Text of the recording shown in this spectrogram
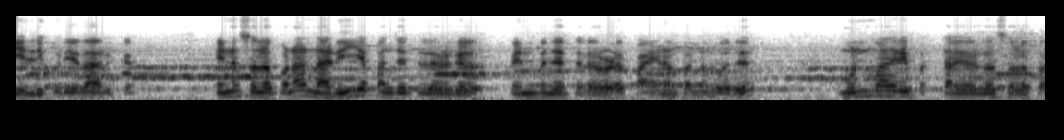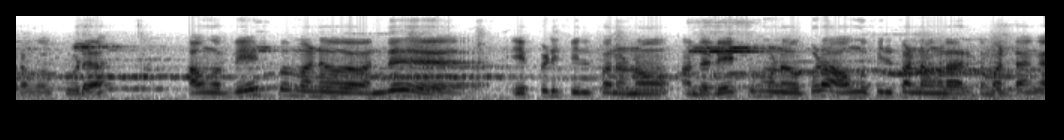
கேள்விக்குரியதாக இருக்குது இன்னும் சொல்லப்போனால் நிறைய பஞ்சாயத்து தலைவர்கள் பெண் பஞ்சாயத்து தலைவரோட பயணம் பண்ணும்போது முன்மாதிரி ப- தலைவர்கள் சொல்லப்படுறவங்க கூட அவங்க வேட்பு மனுவை வந்து எப்படி ஃபில் பண்ணணும் அந்த வேட்பு மனுவை கூட அவங்க ஃபில் பண்ணவங்களா இருக்க மாட்டாங்க.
